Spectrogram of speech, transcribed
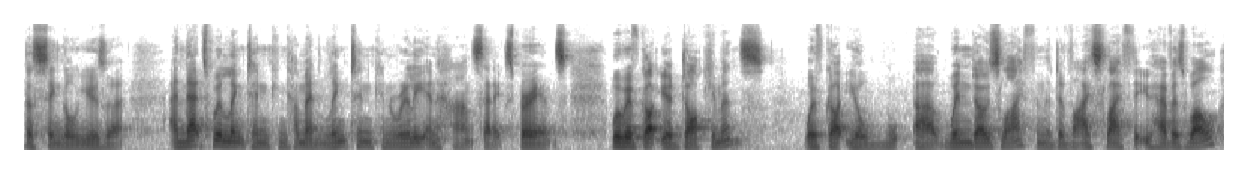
the single user. And that's where LinkedIn can come in. LinkedIn can really enhance that experience, where we've got your documents, we've got your uh, Windows life and the device life that you have as well,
